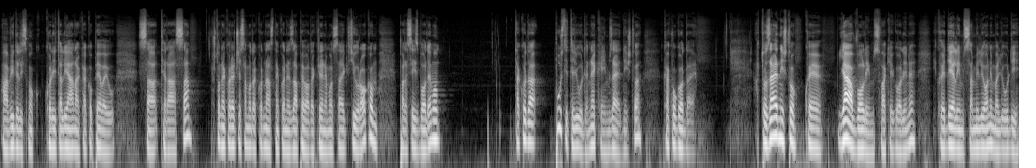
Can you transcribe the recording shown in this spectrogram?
a videli smo kod Italijana kako pevaju sa terasa, što neko reče samo da kod nas neko ne zapeva da krenemo sa XU rokom, pa da se izbodemo. Tako da pustite ljude, neka im zajedništva, kako god da je. A to zajedništvo koje ja volim svake godine i koje delim sa milionima ljudi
